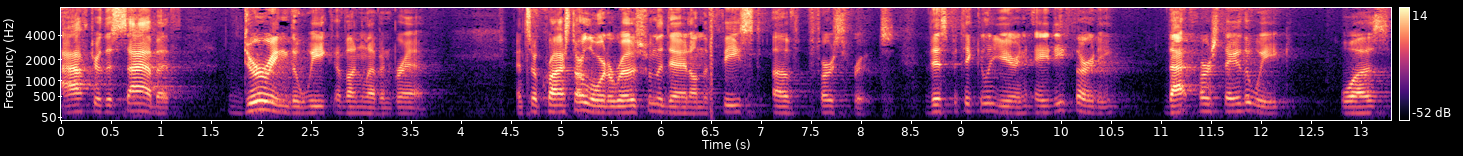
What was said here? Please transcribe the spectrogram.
after the Sabbath during the week of unleavened bread. And so Christ our Lord arose from the dead on the Feast of First Fruits. This particular year in AD 30, that first day of the week was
